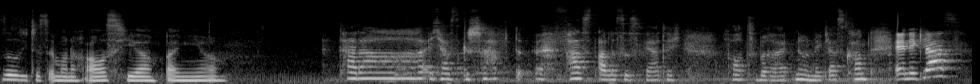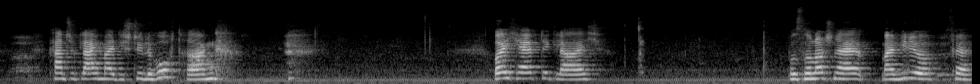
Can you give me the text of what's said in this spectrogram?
so sieht es immer noch aus hier bei mir. Tada! Ich habe es geschafft. Fast alles ist fertig vorzubereiten. Und Niklas kommt. Ey, Niklas! Kannst du gleich mal die Stühle hochtragen? Oh, ich helfe dir gleich. Muss nur noch schnell mein Video für...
